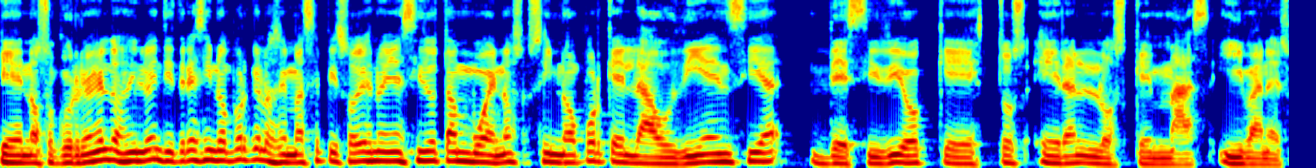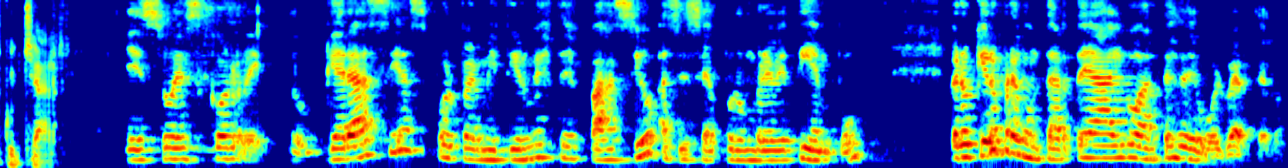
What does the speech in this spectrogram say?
que nos ocurrió en el 2023 y no porque los demás episodios no hayan sido tan buenos, sino porque la audiencia decidió que estos eran los que más iban a escuchar. Eso es correcto. Gracias por permitirme este espacio, así sea por un breve tiempo. Pero quiero preguntarte algo antes de devolvértelo.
